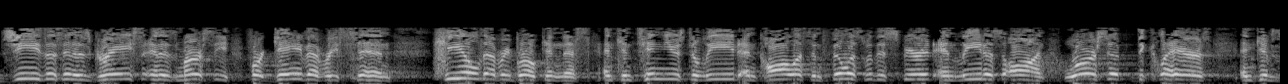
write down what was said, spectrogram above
Jesus in His grace and His mercy forgave every sin healed every brokenness and continues to lead and call us and fill us with His Spirit and lead us on. Worship declares and gives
